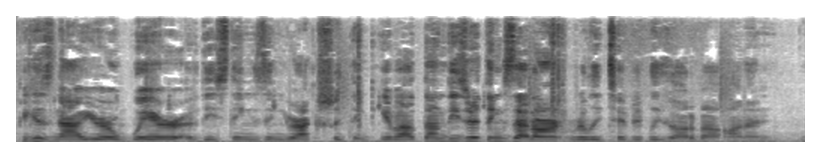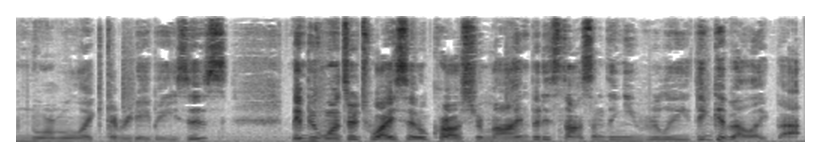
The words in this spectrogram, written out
because now you're aware of these things and you're actually thinking about them. These are things that aren't really typically thought about on a normal, like everyday basis. Maybe once or twice it'll cross your mind, but it's not something you really think about like that.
